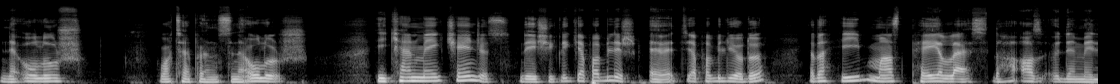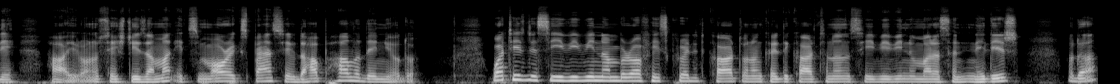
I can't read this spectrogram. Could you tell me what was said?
Ne olur? What happens? Ne olur? He can make changes. Değişiklik yapabilir. Evet yapabiliyordu. Ya da he must pay less. Daha az ödemeli. Hayır onu seçtiği zaman it's more expensive. Daha pahalı deniyordu. What is the CVV number of his credit card? Onun kredi kartının CVV numarası nedir? O da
